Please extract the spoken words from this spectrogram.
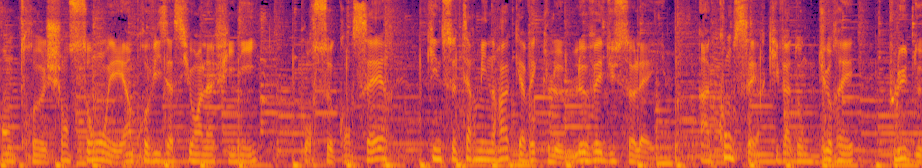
entre chansons et improvisation à l'infini pour ce concert qui ne se terminera qu'avec le lever du soleil. Un concert qui va donc durer plus de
